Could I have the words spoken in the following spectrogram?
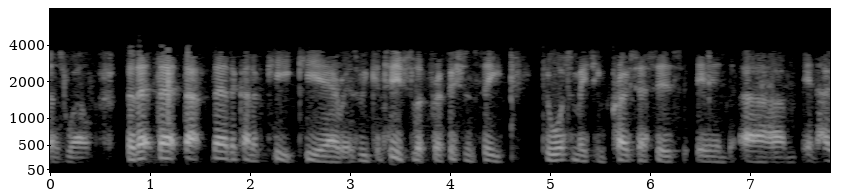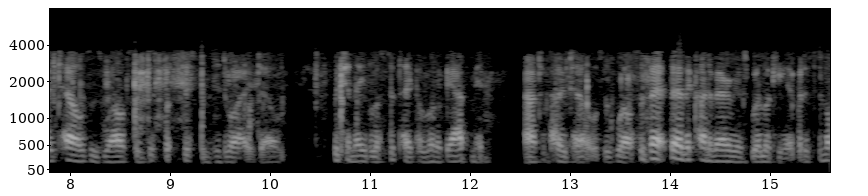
as well. So they're the kind of key key areas. We continue to look for efficiency through automating processes in um, hotels as well. So we just put systems into our hotels, which enable us to take a lot of the admin out of hotels as well. So they're the kind of areas we're looking at, but it's an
